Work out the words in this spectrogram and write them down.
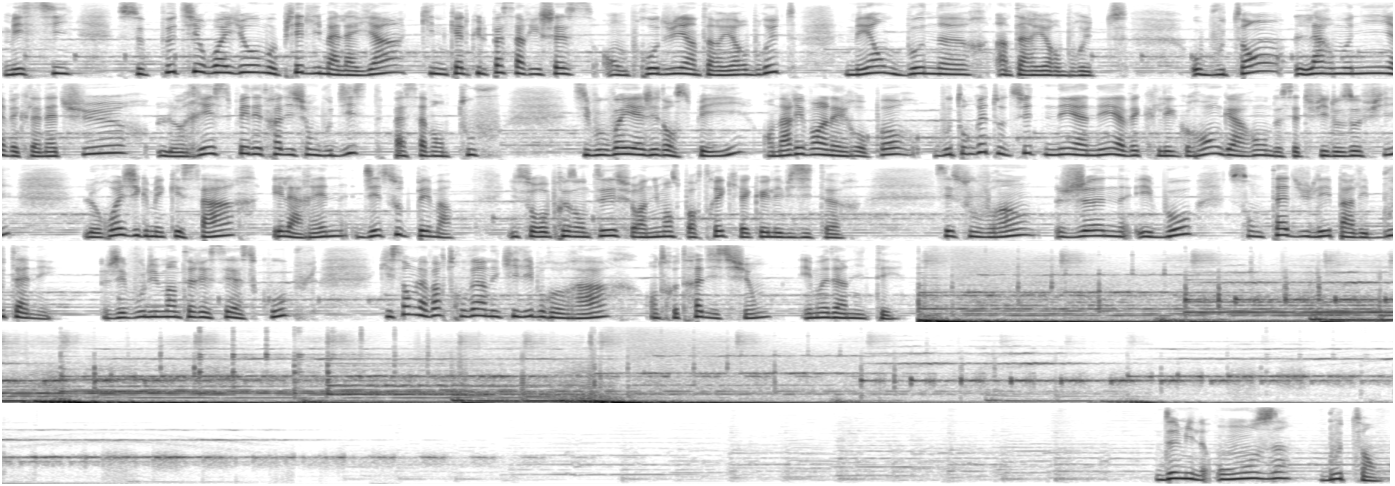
Mais si, ce petit royaume au pied de l'Himalaya, qui ne calcule pas sa richesse en produits intérieurs bruts, mais en bonheur intérieur brut. Au Bhoutan, l'harmonie avec la nature, le respect des traditions bouddhistes passe avant tout. Si vous voyagez dans ce pays, en arrivant à l'aéroport, vous tomberez tout de suite nez à nez avec les grands garants de cette philosophie, le roi Jigme Kessar et la reine Pema. Ils sont représentés sur un immense portrait qui accueille les visiteurs. Ces souverains, jeunes et beaux, sont adulés par les Bhoutanais. J'ai voulu m'intéresser à ce couple qui semble avoir trouvé un équilibre rare entre tradition et modernité. 2011, Bhoutan.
